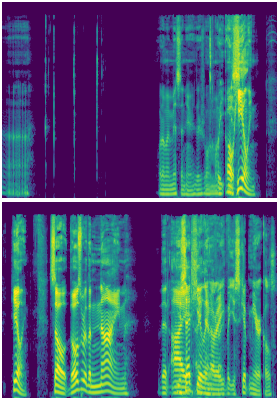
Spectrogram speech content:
Uh, what am I missing here? There's one more. Wait, oh, you s- healing, healing. So those were the nine that I You said healing identified. already, but you skipped miracles.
